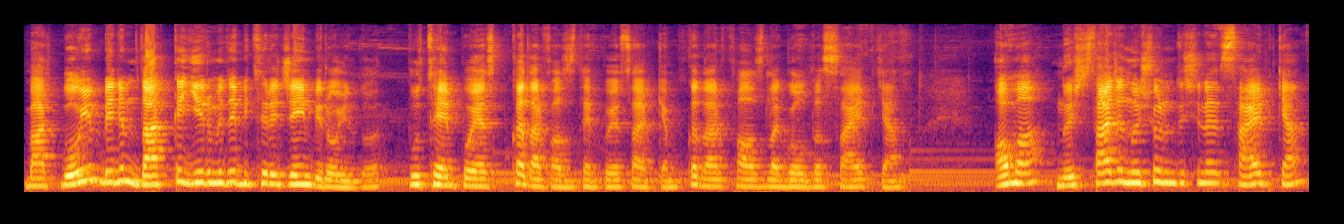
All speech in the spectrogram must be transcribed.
Bak bu oyun benim dakika 20'de bitireceğim bir oyundu. Bu tempoya, bu kadar fazla tempoya sahipken, bu kadar fazla golda sahipken. Ama sadece Nashor'un dışına sahipken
